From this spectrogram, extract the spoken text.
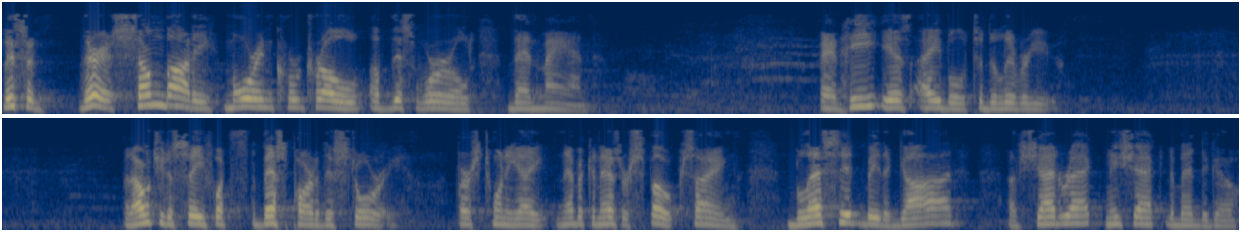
Listen, there is somebody more in control of this world than man. And he is able to deliver you. But I want you to see what's the best part of this story. Verse 28 Nebuchadnezzar spoke, saying, Blessed be the God of Shadrach, Meshach, and Abednego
